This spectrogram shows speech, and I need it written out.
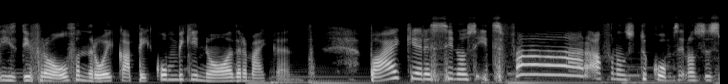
die die verhaal van Rooikappie kom bietjie nader my kind. Baie kere sien ons iets ver af in ons toekoms en ons is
